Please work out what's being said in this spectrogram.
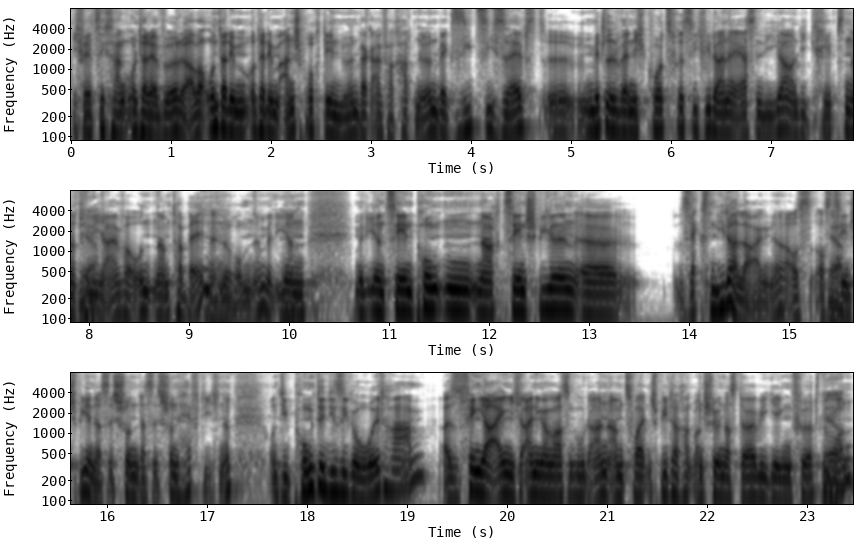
ich will jetzt nicht sagen unter der Würde, aber unter dem, unter dem Anspruch, den Nürnberg einfach hat. Nürnberg sieht sich selbst äh, mittel, wenn nicht kurzfristig wieder in der ersten Liga und die krebsen natürlich ja. einfach unten am Tabellenende ja. rum, ne? Mit ihren, ja. mit ihren zehn Punkten nach zehn Spielen, äh, sechs Niederlagen ne, aus, aus ja. zehn Spielen. Das ist schon, das ist schon heftig. Ne? Und die Punkte, die sie geholt haben, also es fing ja eigentlich einigermaßen gut an. Am zweiten Spieltag hat man schön das Derby gegen Fürth gewonnen.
